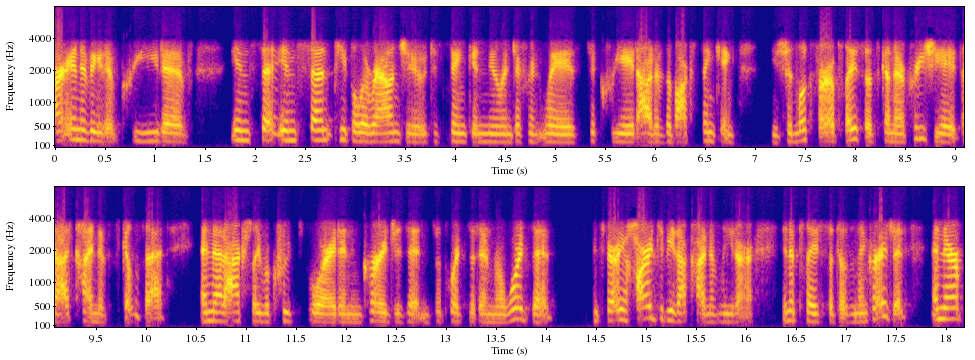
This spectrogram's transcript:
are innovative, creative, incent people around you to think in new and different ways, to create out of the box thinking, you should look for a place that's going to appreciate that kind of skill set and that actually recruits for it and encourages it and supports it and rewards it. It's very hard to be that kind of leader in a place that doesn't encourage it. And there are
